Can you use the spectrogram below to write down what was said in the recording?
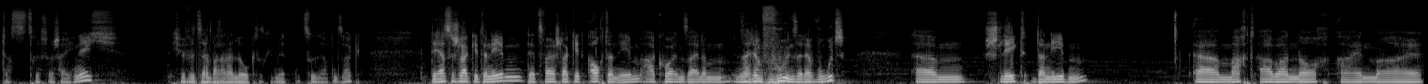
Das trifft wahrscheinlich nicht. Ich würfel es einfach analog, das geht mir zu sehr auf den Sack. Der erste Schlag geht daneben, der zweite Schlag geht auch daneben. Arkor in seinem, in seinem in seiner Wut ähm, schlägt daneben. Äh, macht aber noch einmal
